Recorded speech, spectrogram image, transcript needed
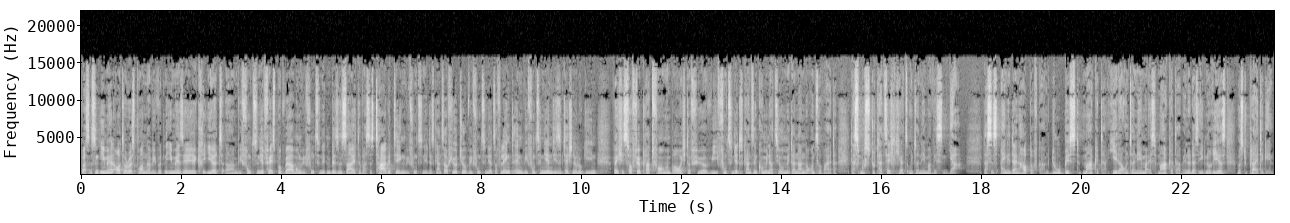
was ist ein E-Mail-Autoresponder, wie wird eine E-Mail-Serie kreiert, ähm, wie funktioniert Facebook-Werbung, wie funktioniert eine Business-Seite, was ist Targeting, wie funktioniert das Ganze auf YouTube, wie funktioniert es auf LinkedIn, wie funktionieren diese Technologien, welche Softwareplattformen brauche ich dafür, wie funktioniert das Ganze in Kombination miteinander und so weiter. Das musst du tatsächlich als Unternehmer wissen. Ja. Das ist eine deiner Hauptaufgaben. Du bist Marketer. Jeder Unternehmer ist Marketer. Wenn du das ignorierst, wirst du pleite gehen.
